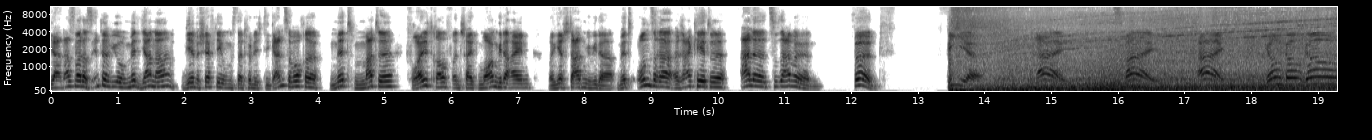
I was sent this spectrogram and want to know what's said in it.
Ja, das war das Interview mit Jana. Wir beschäftigen uns natürlich die ganze Woche mit Mathe. Freue dich drauf und schalt morgen wieder ein. Und jetzt starten wir wieder mit unserer Rakete alle zusammen. Fünf, vier, drei, zwei, eins. Go, go, go!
